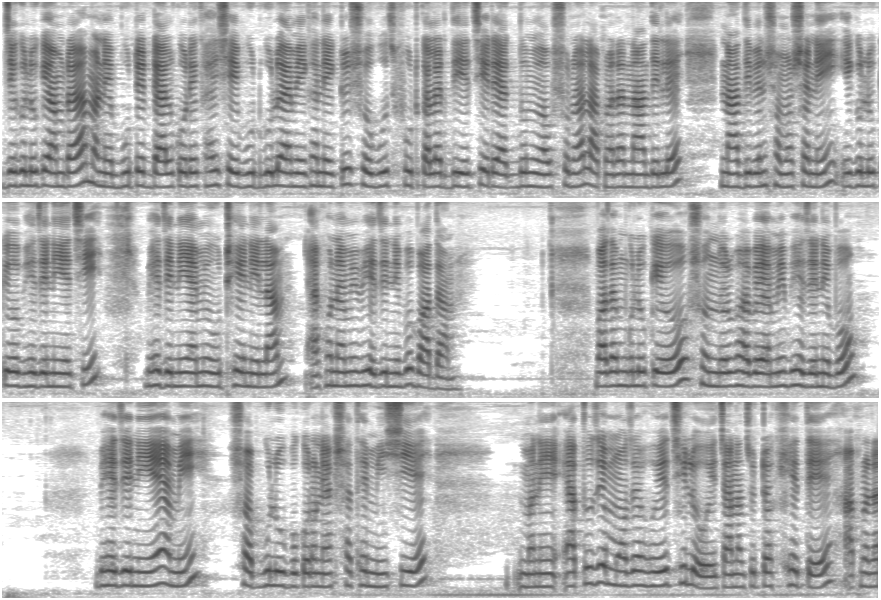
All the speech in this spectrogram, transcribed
যেগুলোকে আমরা মানে বুটের ডাল করে খাই, সেই বুটগুলো আমি এখানে একটু সবুজ ফুড কালার দিয়েছি। এটা একদমই অপশনাল, আপনারা না দিলে না দিবেন, সমস্যা নেই। এগুলোকেও ভেজে নিয়েছি। ভেজে নিয়ে আমি উঠিয়ে নিলাম। এখন আমি ভেজে নিব বাদাম। বাদামগুলোকেও সুন্দরভাবে আমি ভেজে নেব। ভেজে নিয়ে আমি সবগুলো উপকরণ একসাথে মিশিয়ে মানে এত যে মজা হয়েছিল ওই চানাচুরটা খেতে, আপনারা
